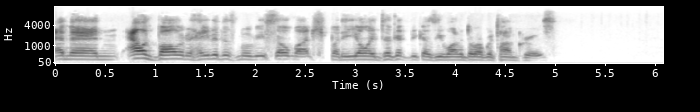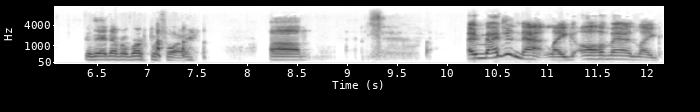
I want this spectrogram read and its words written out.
and then Alec Baldwin hated this movie so much, but he only took it because he wanted to work with Tom Cruise because they had never worked before. Um, Imagine that, like, oh man, like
